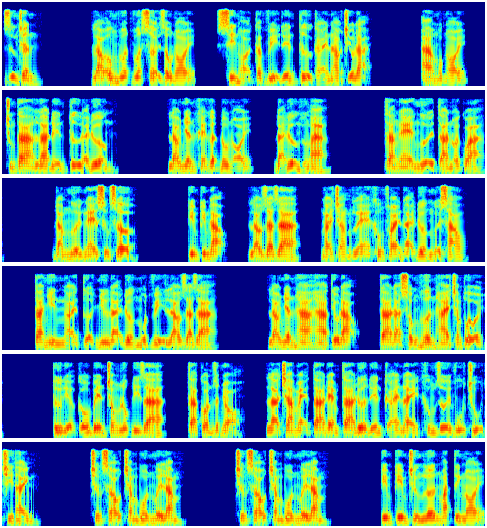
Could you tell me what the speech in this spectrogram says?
dừng chân. Lao ông nuốt vớt sợi dâu nói, xin hỏi các vị đến từ cái nào triều đại? A mục nói, chúng ta là đến từ đại đường. Lao nhân khẽ gật đầu nói, đại đường hướng a. Ta nghe người ta nói qua. Đám người nghe xứng sở kim kim đạo lao ra ra ngài chẳng lẽ không phải đại đường người sao? Ta nhìn ngài tựa như đại đường một vị lao ra ra lao nhân ha ha tiếu đạo, ta đã sống hơn hai trăm tuổi. Từ địa cầu bên trong lúc đi ra, ta còn rất nhỏ là cha mẹ ta đem ta đưa đến cái này không giới vũ trụ chi thành. Chương 645 chương 645 kim kim chừng lớn mắt tinh nói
